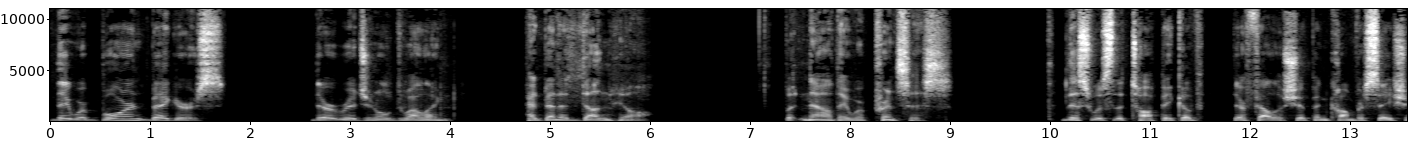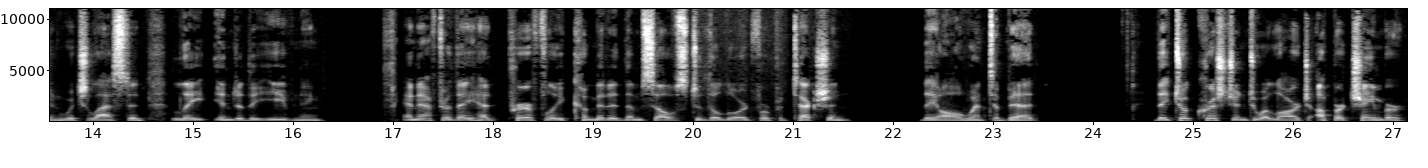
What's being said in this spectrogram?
they were born beggars, their original dwelling had been a dunghill, but now they were princes. This was the topic of their fellowship and conversation, which lasted late into the evening. And after they had prayerfully committed themselves to the Lord for protection, they all went to bed. They took Christian to a large upper chamber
